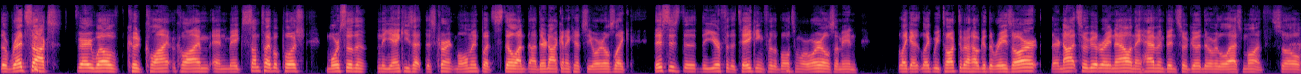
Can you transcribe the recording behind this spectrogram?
The Red Sox very well could climb climb and make some type of push more so than the Yankees at this current moment, but still uh, they're not going to catch the Orioles. Like this is the the year for the taking for the Baltimore Orioles. I mean, like uh, like we talked about how good the Rays are, they're not so good right now, and they haven't been so good over the last month. So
